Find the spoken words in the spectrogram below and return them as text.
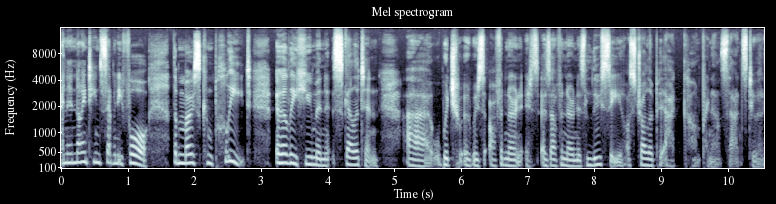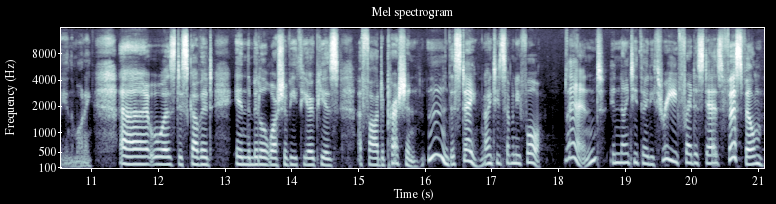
And in 1974, the most complete early human skeleton, uh, which was often known as, as, often known as Lucy, Australopithecus, I can't pronounce that, it's too early in the morning, uh, was discovered in the Middle Awash of Ethiopia's Afar Depression. Mm, this day, 1974. And in 1933, Fred Astaire's first film,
